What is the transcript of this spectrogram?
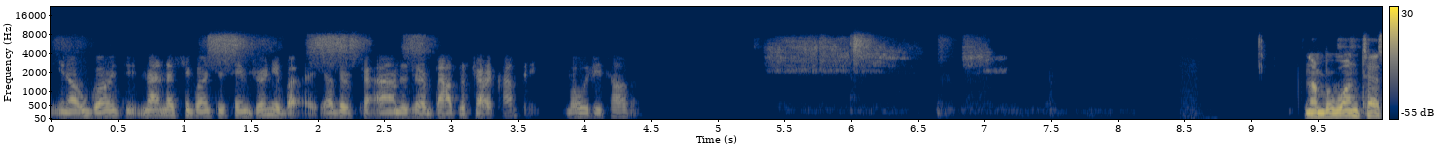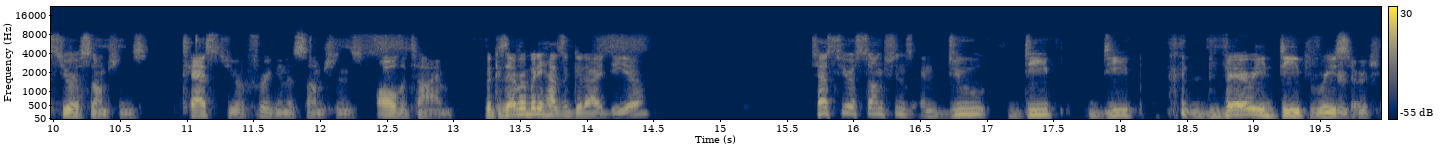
you know going through not necessarily going through the same journey, but other founders that are about to start a company? What would you tell them? Number one, test your assumptions. Test your friggin' assumptions all the time because everybody has a good idea. Test your assumptions and do deep, deep, very deep research.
